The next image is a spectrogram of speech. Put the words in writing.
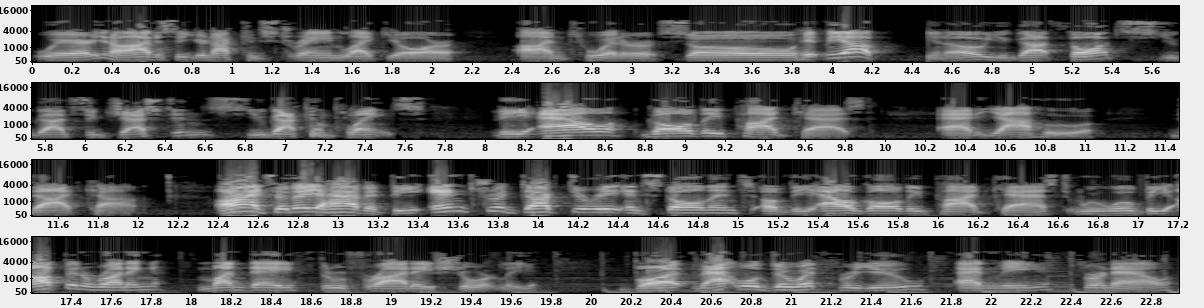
where, you know, obviously you're not constrained like you are on Twitter. So hit me up. You know, you got thoughts, you got suggestions, you got complaints. The Al Galdi podcast at yahoo.com. All right, so there you have it. The introductory installment of the Al Galdi podcast. We will be up and running Monday through Friday shortly. But that will do it for you and me for now.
